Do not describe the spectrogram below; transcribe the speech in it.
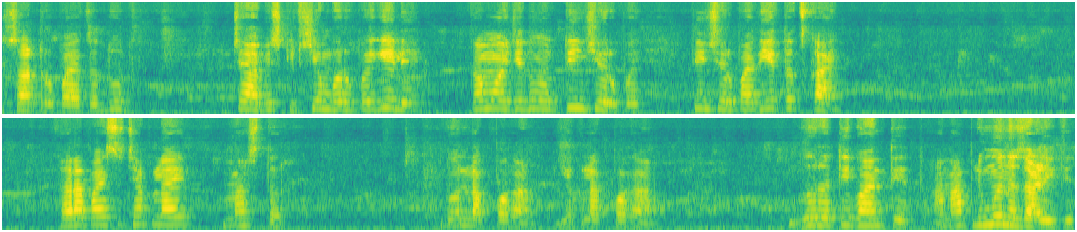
साठ रुपयाचं दूध. चहा बिस्किट शंभर रुपये गेले कमवायचे दोन तीनशे रुपये. तीनशे रुपयात येतच काय? खरा पैसा छापलाय मास्तर. दोन लाख पगार एक लाख पगार. घरं ती बांधतेत आणि आपली मन जाळीतेत.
